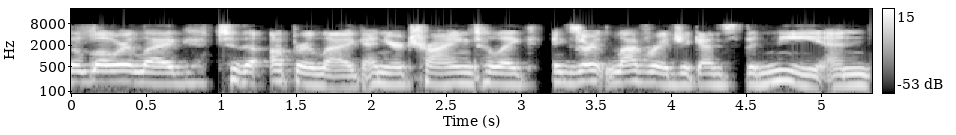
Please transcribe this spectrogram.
the lower leg to the upper leg and you're trying to like exert leverage against the knee and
